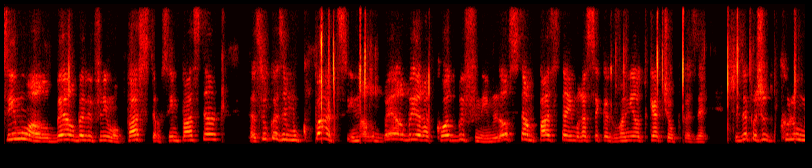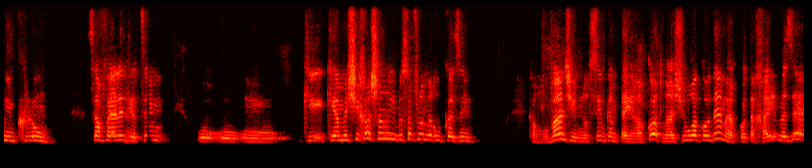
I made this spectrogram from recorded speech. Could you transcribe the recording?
שימו הרבה הרבה בפנים, או פסטה, עושים פסטה, תעשו כזה מוקפץ עם הרבה הרבה ירקות בפנים, לא סתם פסטה עם רסק עגבניות קטשופ כזה, שזה פשוט כלום עם כלום. בסוף הילד כן. יוצא, הוא, הוא, הוא, כי, כי המשיכה שלנו היא בסוף למרוכזים. כמובן שאם נוסיף גם את הירקות מהשיעור הקודם, הירקות החיים וזה,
